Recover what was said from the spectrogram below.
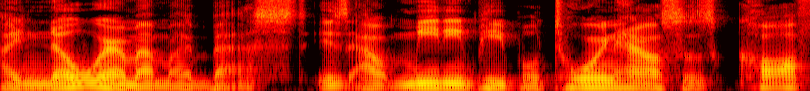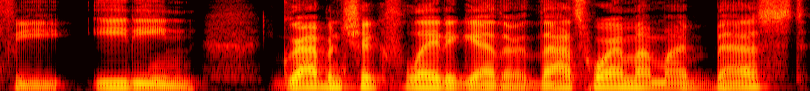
I know where I'm at my best is out meeting people, touring houses, coffee, eating, grabbing Chick fil A together. That's where I'm at my best.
